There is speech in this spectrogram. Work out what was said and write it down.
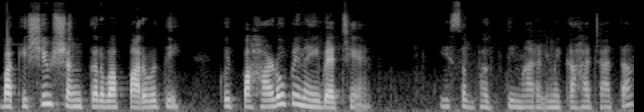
बाकी शिव, शंकर व पार्वती कोई पहाड़ों पे नहीं बैठे हैं। ये सब भक्ति मार्ग में कहा जाता।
